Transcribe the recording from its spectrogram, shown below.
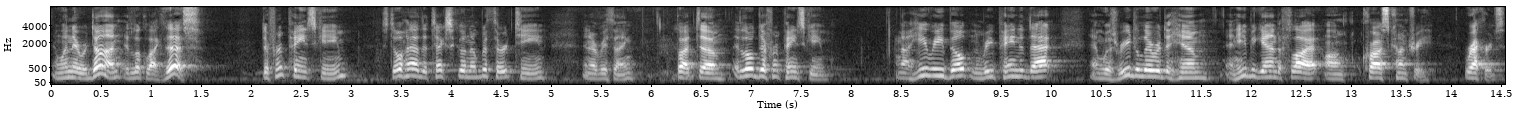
And when they were done, it looked like this different paint scheme, still had the Texaco number 13 and everything, but um, a little different paint scheme. Now he rebuilt and repainted that and was redelivered to him, and he began to fly it on cross country records.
